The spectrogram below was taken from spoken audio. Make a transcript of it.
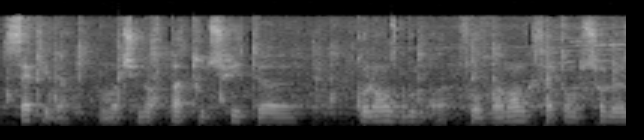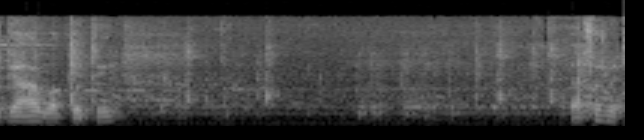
C'est ça qui bien. Moi, tu meurs pas tout de suite euh, qu'au lance-boule, quoi. Faut vraiment que ça tombe sur le gars ou à côté. La fois, je m'étais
